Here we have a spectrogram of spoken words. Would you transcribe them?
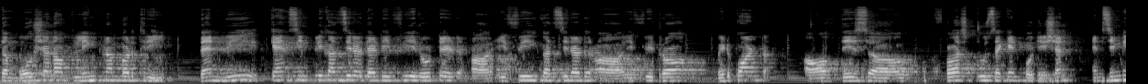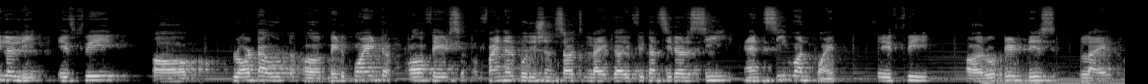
the motion of link number 3 then we can simply consider that if we rotate uh, if we consider uh, if we draw midpoint of this uh, first to second position. And similarly if we uh, plot out uh, midpoint of its final position such like uh, if we consider C and C1 point so if we rotate this like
